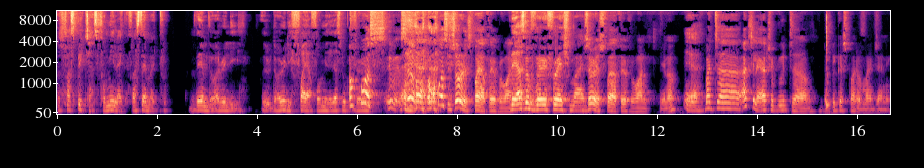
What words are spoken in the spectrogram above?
the first pictures for me, like the first time I took them, they were really they were really fire for me. They just looked Of very, course, so, of course, it's always fire for everyone. they just look very fresh, man. It's always fire for everyone, you know. Yeah. But uh, actually, I attribute uh, the biggest part of my journey.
